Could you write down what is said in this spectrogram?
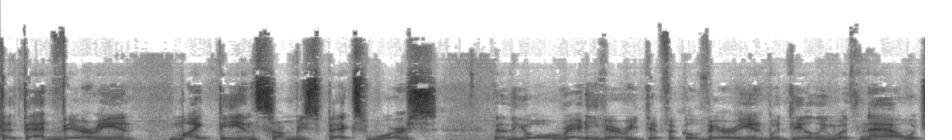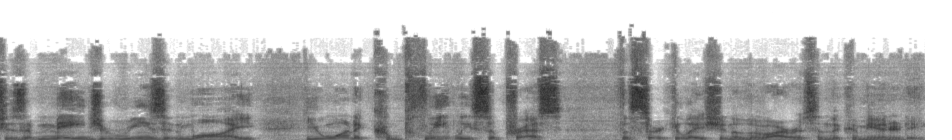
that that variant might be in some respects worse than the already very difficult variant we're dealing with now, which is a major reason why you want to completely suppress the circulation of the virus in the community.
